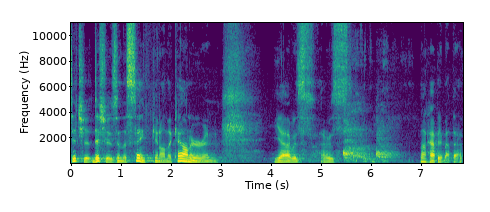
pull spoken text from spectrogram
dishes in the sink and on the counter. And yeah, I was, I was not happy about that.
